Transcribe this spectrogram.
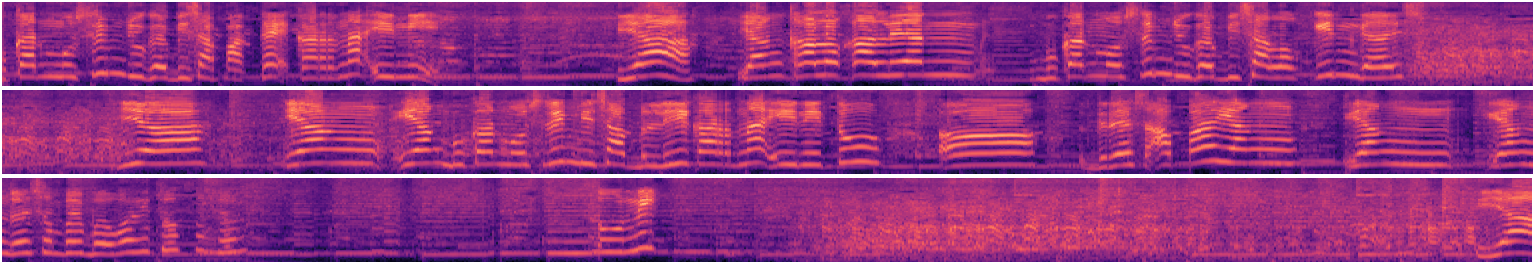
Bukan muslim juga bisa pakai karena ini. Ya, yang kalau kalian bukan muslim juga bisa login guys. Iya, yang yang bukan muslim bisa beli karena ini tuh eh, dress apa yang yang yang nggak sampai bawah itu apa sih? Tunik. Iya.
